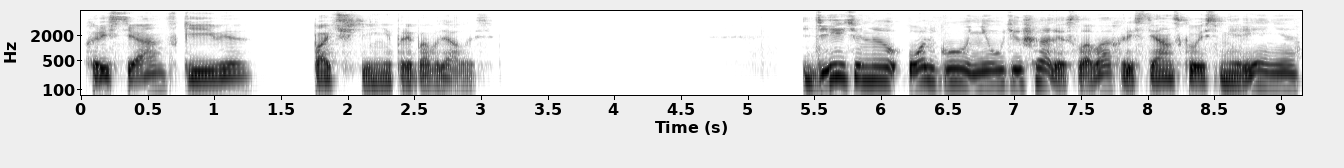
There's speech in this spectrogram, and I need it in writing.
Христиан в Киеве почти не прибавлялось. Деятельную Ольгу не утешали слова христианского смирения,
